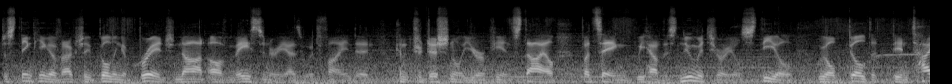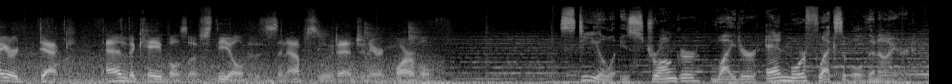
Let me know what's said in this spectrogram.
Just thinking of actually building a bridge, not of masonry as you would find in kind of traditional European style, but saying we have this new material, steel, we will build it, the entire deck and the cables of steel. This is an absolute engineering marvel. Steel is stronger, lighter, and more flexible than iron.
